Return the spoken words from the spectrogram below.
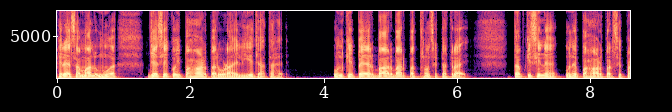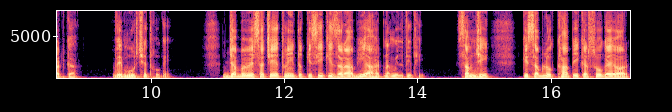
फिर ऐसा मालूम हुआ जैसे कोई पहाड़ पर उड़ाए लिए जाता है। उनके पैर बार बार पत्थरों से टकराए। तब किसी ने उन्हें पहाड़ पर से पटका। वे मूर्छित हो गईं। जब वे सचेत हुई तो किसी की जरा भी आहट न मिलती थी। समझी कि सब लोग खा पी कर सो गए और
